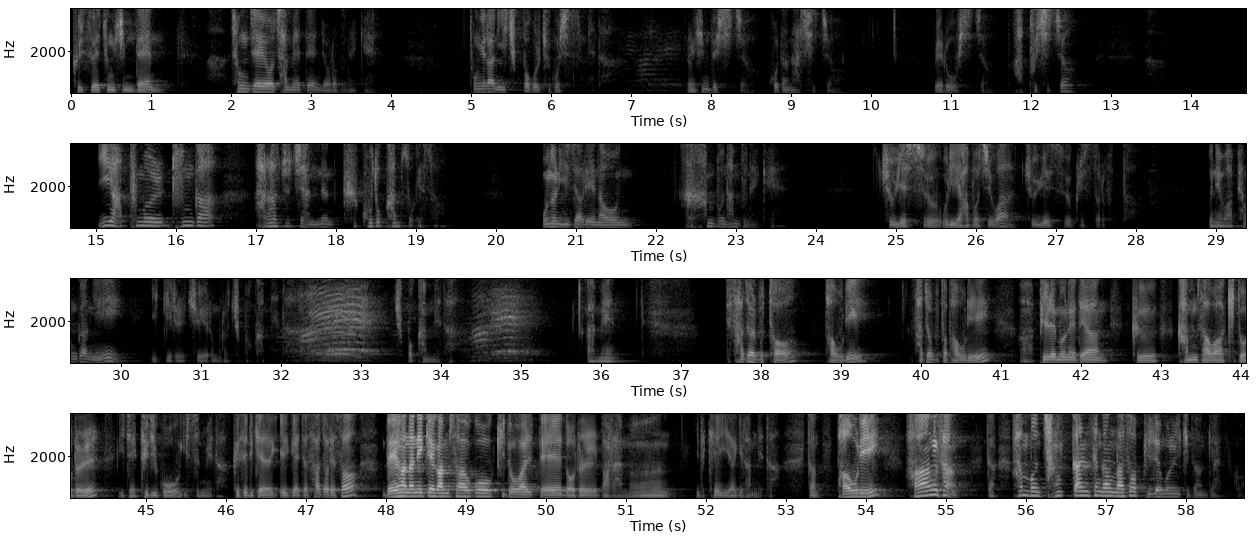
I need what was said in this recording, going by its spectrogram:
그리스도의 중심된 형제요 자매된 여러분에게 동일한 이 축복을 주고 싶습니다. 여러분 힘드시죠? 고단하시죠? 외로우시죠? 아프시죠? 이 아픔을 누군가 알아주지 않는 그 고독함 속에서 오늘 이 자리에 나온 한 분한 한 분에게 주 예수 우리 아버지와 주 예수 그리스도로부터 은혜와 평강이 있기를 주의 이름으로 축복합니다. 축복합니다. 아멘. 4절부터 바울이 4절부터 바울이 아, 빌레몬에 대한 그 감사와 기도를 이제 드리고 있습니다. 그래서 이렇게 얘기하죠. 4절에서 내 하나님께 감사하고 기도할 때 너를 바람은 이렇게 이야기를 합니다. 그러니까 바울이 항상 그러니까 한 번 잠깐 생각나서 빌레몬을 기도한 게 아니고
